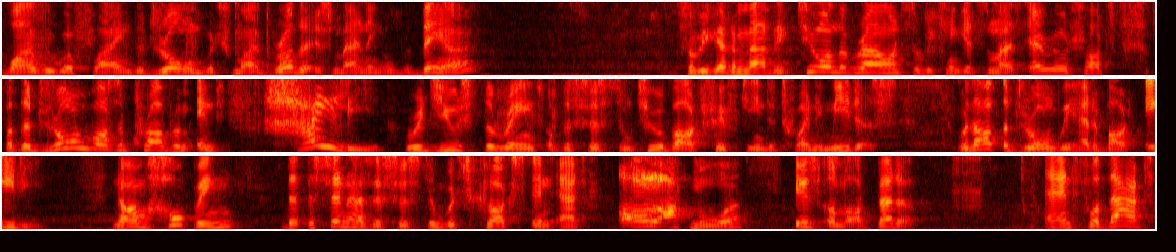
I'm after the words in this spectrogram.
while we were flying the drone, which my brother is manning over there. So we got a Mavic 2 on the ground so we can get some nice aerial shots. But the drone was a problem and highly reduced the range of the system to about 15 to 20 meters. Without the drone, we had about 80. Now I'm hoping that the Sennheiser system, which clocks in at a lot more, is a lot better. And for that,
